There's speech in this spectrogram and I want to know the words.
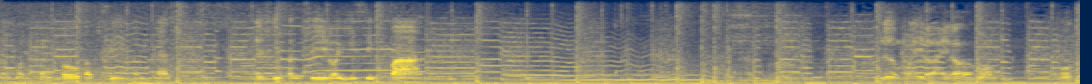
รางวันคันโตครับสี่พันแปดได้สี่พันสี่ร้อยยี่สิบบาท เค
